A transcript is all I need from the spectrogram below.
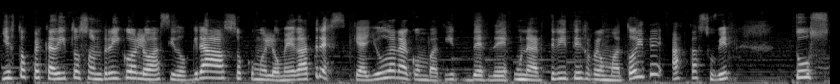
Y estos pescaditos son ricos en los ácidos grasos como el omega 3, que ayudan a combatir desde una artritis reumatoide hasta subir tus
